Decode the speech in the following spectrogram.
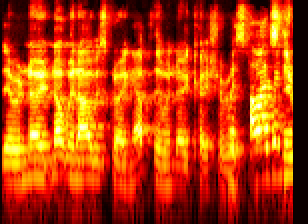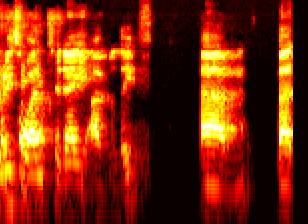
there were no, not when I was growing up, there were no kosher When restaurants. There is one today, I believe. Um, but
